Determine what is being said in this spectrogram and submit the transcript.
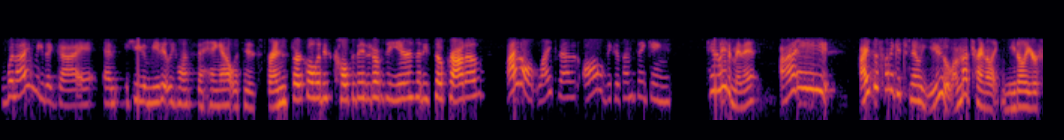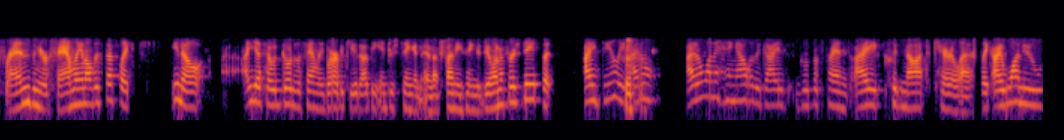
when I meet a guy and he immediately wants to hang out with his friend circle that he's cultivated over the years that he's so proud of, I don't like that at all because I'm thinking, hey, wait a minute, I I just want to get to know you. I'm not trying to like meet all your friends and your family and all this stuff. Like, you know, I guess I would go to the family barbecue. That'd be interesting and, and a funny thing to do on a first date. But ideally, I don't. I don't want to hang out with a guy's group of friends. I could not care less. Like I want to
